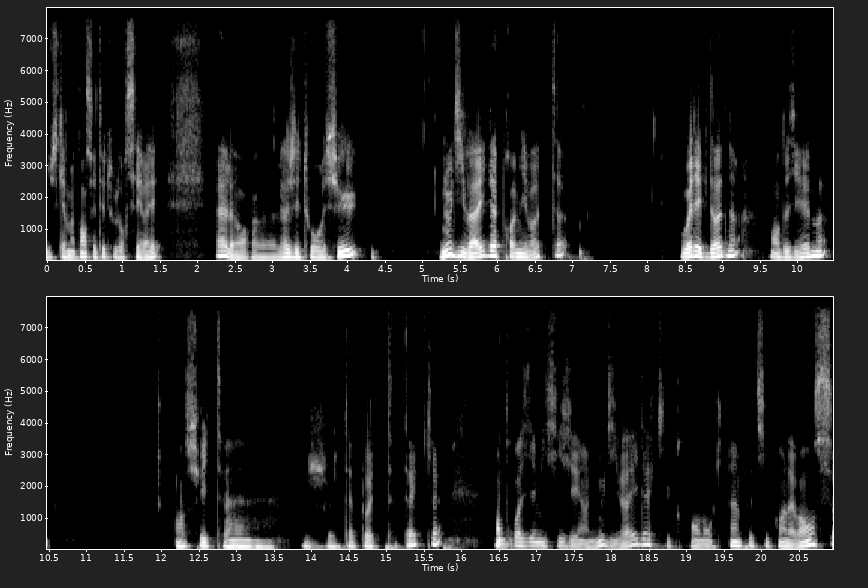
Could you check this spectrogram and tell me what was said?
Jusqu'à maintenant, c'était toujours serré. Alors, euh, là, j'ai tout reçu. Nous Divide, premier vote. What I've Done en deuxième. Ensuite, euh, je tapote tac. En troisième, ici, j'ai un New Divide qui prend donc un petit point d'avance.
